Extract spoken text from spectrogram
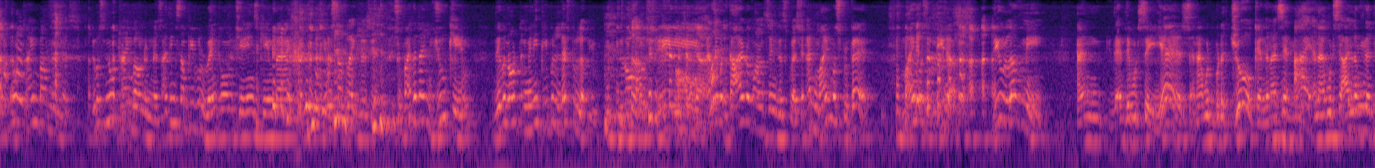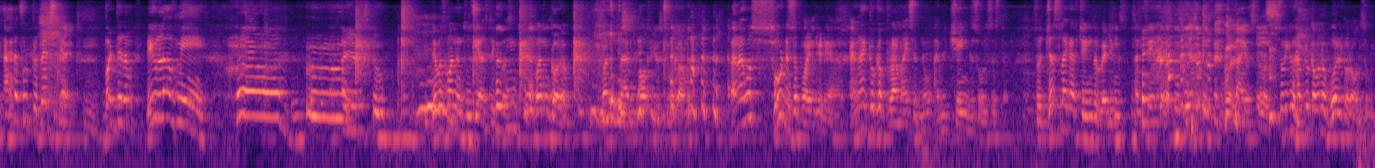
was no time boundedness there was no time boundedness I think some people went home changed came back you know stuff like this yeah. so by the time you came there were not many people left to love you. You know, and they were tired of answering this question. And mine was prepared. Mine was a leader. Do you love me? And then they would say yes, and I would put a joke, and then I say I, and I would say I love you. I had a full prepared script. But then, um, do you love me? I used to. There was one enthusiastic person, one got up, one lap off used to come. And I was so disappointed, yeah. And I took a run. I said, no, I will change this whole system. So just like I've changed the weddings, I've changed the live. So you have to come on a world tour also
